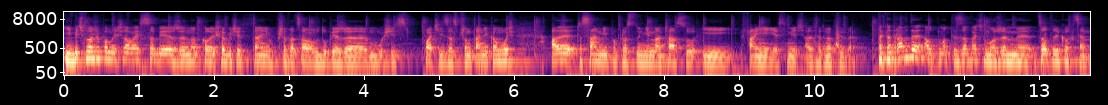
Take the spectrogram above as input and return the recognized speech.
I być może pomyślałeś sobie, że no kolesiowi się totalnie przewracało w dupie, że musi płacić za sprzątanie komuś, ale czasami po prostu nie ma czasu i fajnie jest mieć alternatywę. Tak naprawdę automatyzować możemy co tylko chcemy.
